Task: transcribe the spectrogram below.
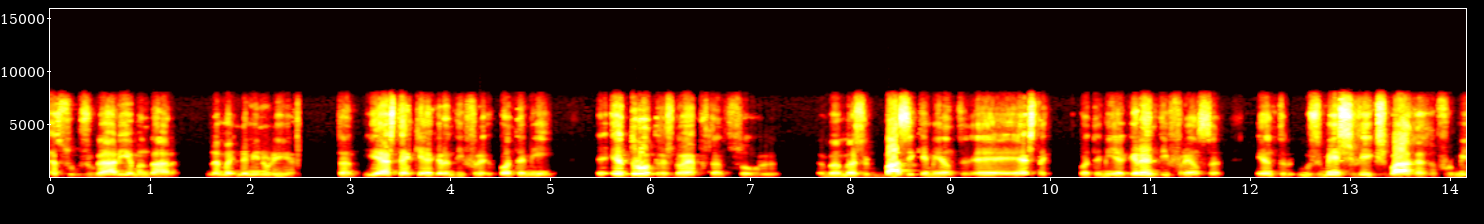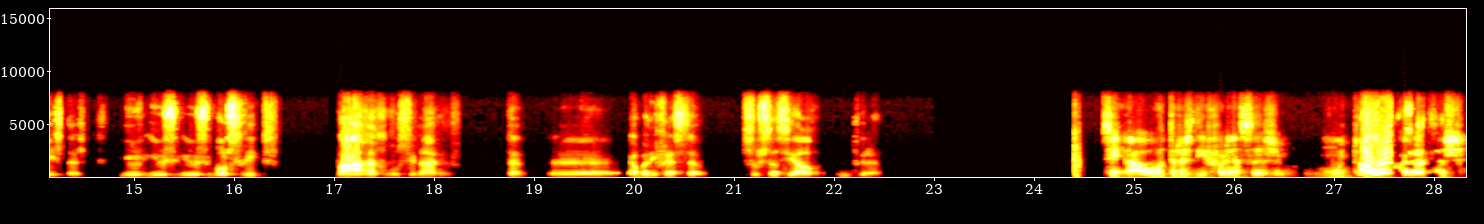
a subjugar e a mandar na, na minoria. Portanto, e esta é que é a grande diferença, quanto a mim, entre outras, não é? Portanto, sobre mas basicamente é esta, quanto a mim, a grande diferença entre os mencheviques barra reformistas e os, e os bolcheviques barra revolucionários. Portanto, eh, é uma diferença substancial muito grande. Sim, há outras diferenças muito há concretas.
